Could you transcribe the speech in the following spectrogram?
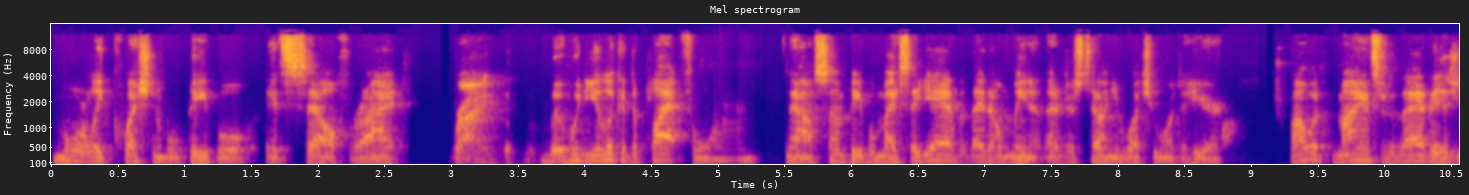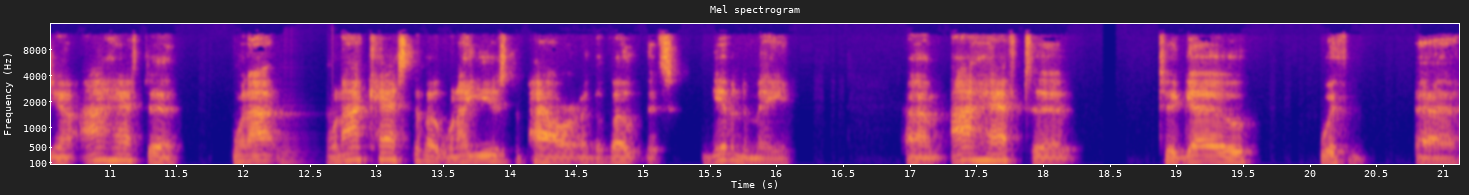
morally questionable people itself, right? Right. But when you look at the platform, now some people may say, "Yeah, but they don't mean it. They're just telling you what you want to hear." Well, would, my answer to that is, you know, I have to when I when I cast the vote, when I use the power of the vote that's given to me, um, I have to to go with uh,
